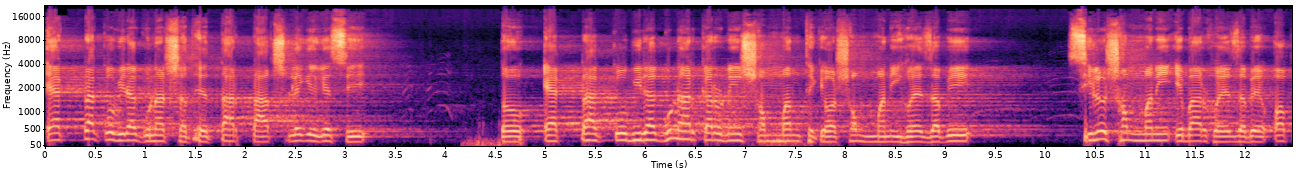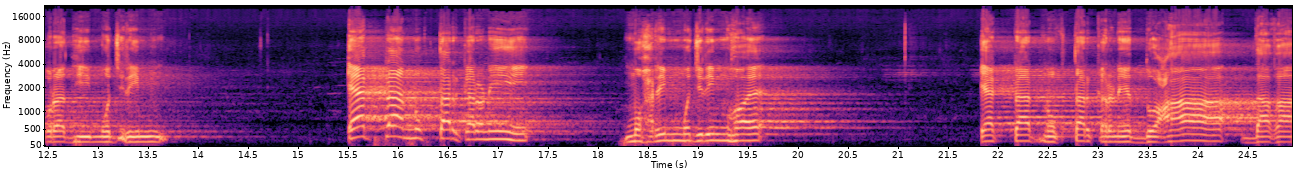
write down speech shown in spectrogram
একটা কবিরা গুনার সাথে তার টাচ লেগে গেছে। তো একটা কবিরা গুনার কারণে সম্মান থেকে অসম্মানী হয়ে যাবে। ছিল সম্মানী, এবার হয়ে যাবে অপরাধী, মজরিম। একটা নুক্তার কারণে মহারিম, মজরিম হয়। একটা নুক্তার কারণে দোয়া দাগা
